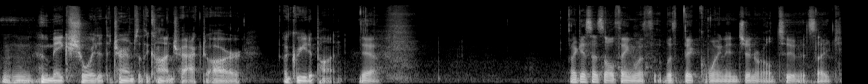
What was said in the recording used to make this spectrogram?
who makes sure that the terms of the contract are agreed upon. Yeah. I guess that's the whole thing with with Bitcoin in general too. It's like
